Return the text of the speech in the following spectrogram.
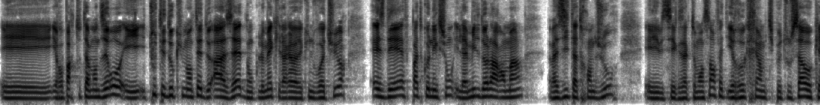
et il repart totalement de zéro et tout est documenté de A à Z. Donc le mec il arrive avec une voiture, SDF, pas de connexion, il a 1000 dollars en main. Vas-y, t'as 30 jours. Et c'est exactement ça, en fait. Il recrée un petit peu tout ça, ok.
